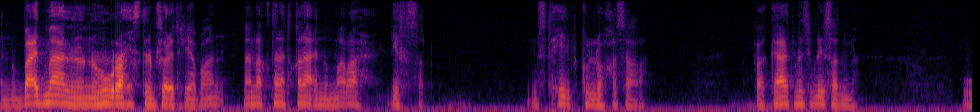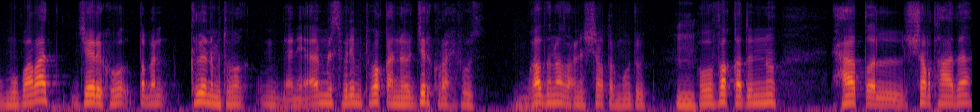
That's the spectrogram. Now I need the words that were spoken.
إنه بعد ما اعلن إنه هو راح يستلم شعلة اليابان أنا أقتنعت قناعة إنه ما راح يخسر. مستحيل بيكون له خسارة. فكانت بالنسبة لي صدمة. ومباراة جيريكو طبعا كلنا متوقع يعني أنا بالنسبة لي متوقع إنه جيريكو راح يفوز بغض النظر عن الشرط الموجود. مم. هو فقط إنه حاط الشرط هذا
